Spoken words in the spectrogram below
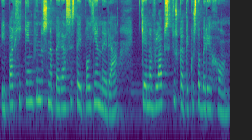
Υπάρχει κίνδυνος να περάσει στα υπόγεια νερά και να βλάψει τους κατοίκους των περιοχών.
